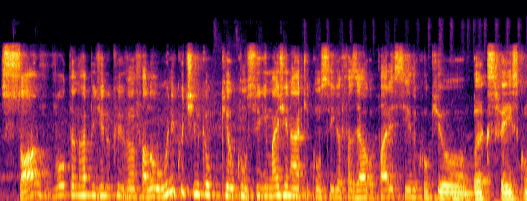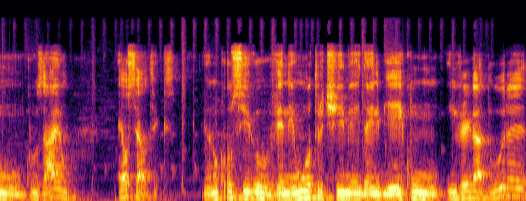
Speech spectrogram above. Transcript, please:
só voltando rapidinho no que o Ivan falou, o único time que eu, que eu consigo imaginar que consiga fazer algo parecido com o que o Bucks fez com, com o Zion é o Celtics. Eu não consigo ver nenhum outro time aí da NBA com envergadura,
